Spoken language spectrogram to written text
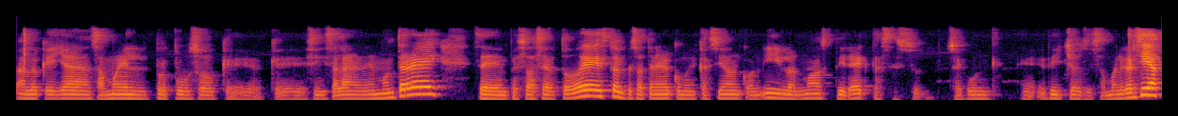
a lo que ya Samuel propuso que, se instalaran en Monterrey, se empezó a hacer todo esto, empezó a tener comunicación con Elon Musk directas, según dichos de Samuel García.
